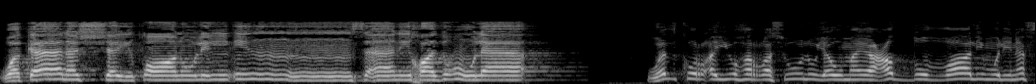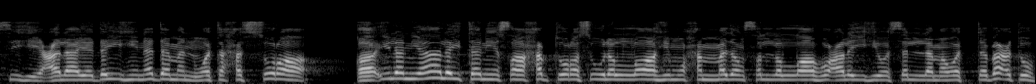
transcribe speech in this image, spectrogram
وكان الشيطان للإنسان خذولا. واذكر أيها الرسول يوم يعض الظالم لنفسه على يديه ندما وتحسرا قائلا يا ليتني صاحبت رسول الله محمدا صلى الله عليه وسلم واتبعته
